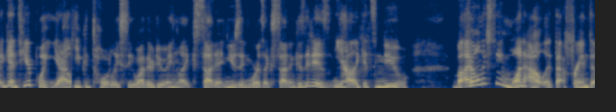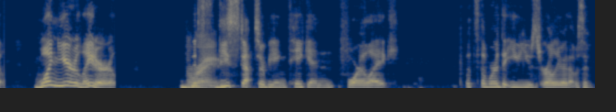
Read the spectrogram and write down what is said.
again to your point, yeah, you can totally see why they're doing like sudden using words like sudden because it is yeah, like it's new. But I only seen one outlet that framed it one year later. This, Right. These steps are being taken for like what's the word that you used earlier that was an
